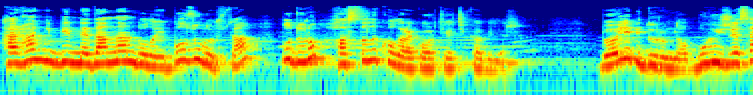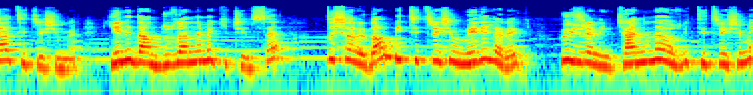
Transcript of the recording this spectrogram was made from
herhangi bir nedenden dolayı bozulursa bu durum hastalık olarak ortaya çıkabilir. Böyle bir durumda bu hücresel titreşimi yeniden düzenlemek içinse dışarıdan bir titreşim verilerek hücrenin kendine özgü titreşimi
